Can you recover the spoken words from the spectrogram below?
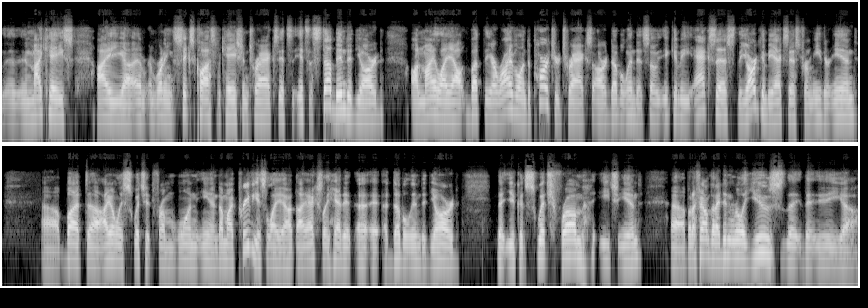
in my case, I uh, am running six classification tracks. It's it's a stub-ended yard on my layout, but the arrival and departure tracks are double-ended, so it can be accessed. The yard can be accessed from either end. Uh, but uh, I only switch it from one end. On my previous layout, I actually had it a, a double-ended yard that you could switch from each end. But I found that I didn't really use the the, the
